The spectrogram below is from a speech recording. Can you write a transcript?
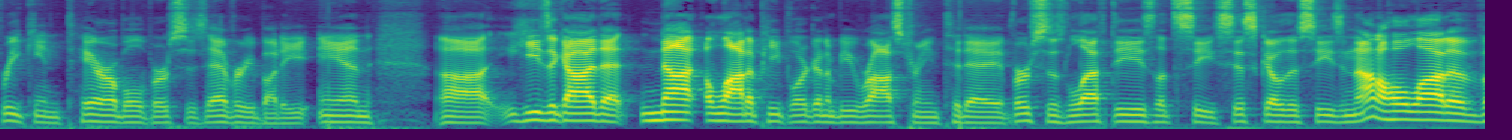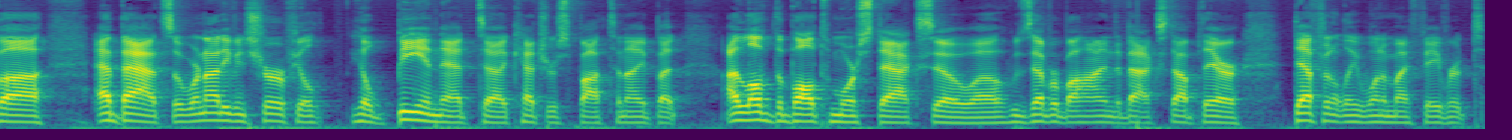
freaking terrible versus everybody, and uh, he's a guy that not a lot of people are going to be rostering today versus lefties. Let's see, Sisco this season, not a whole lot of uh, at bats, so we're not even sure if he'll he'll be in that uh, catcher spot tonight. But I love the Baltimore stack, so uh, who's ever behind the backstop there, definitely one of my favorite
